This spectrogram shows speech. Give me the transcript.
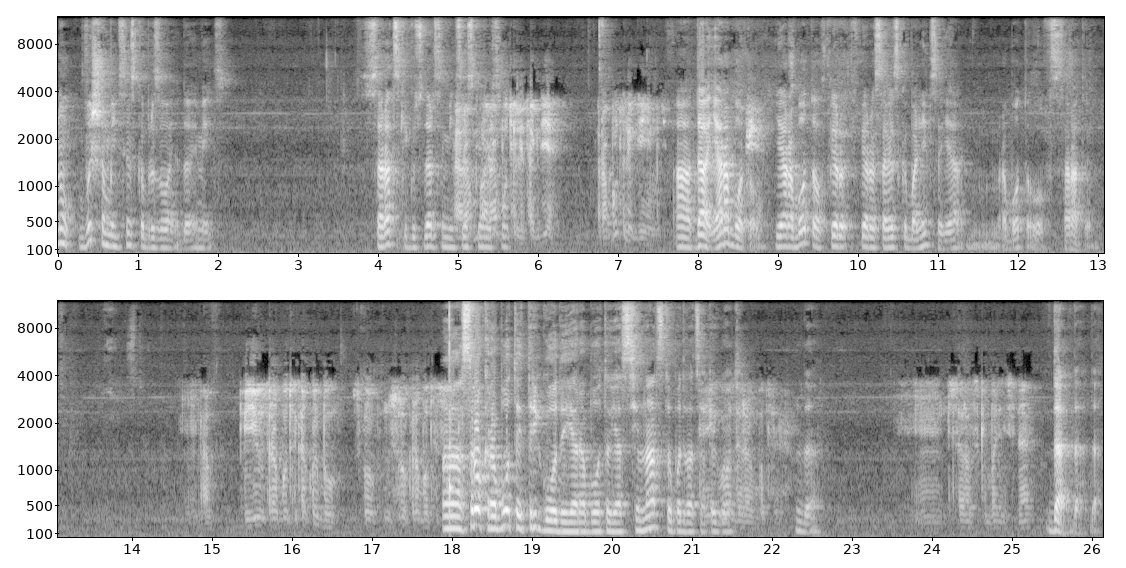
ну, высшее медицинское образование, да, имеется. Саратовский государственный А медицинский вы университет. работали-то где? Работали где-нибудь? А, да, я работал. Я работал в, пер- в первой советской больнице, я работал в Саратове. А период работы какой был? Сколько, ну, срок работы? А, срок работы три года я работал, я с 17 по 20 Три год. года работали. Да. В Саратовской больнице, да? Да, да, да.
